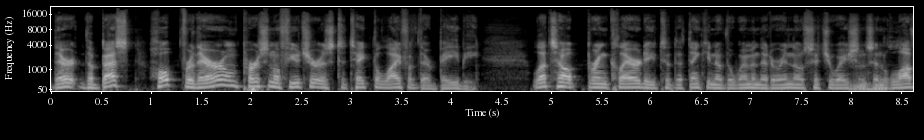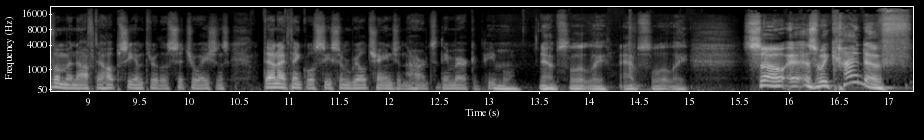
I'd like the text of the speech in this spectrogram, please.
they're the best hope for their own personal future is to take the life of their baby let's help bring clarity to the thinking of the women that are in those situations mm-hmm. and love them enough to help see them through those situations. Then I think we'll see some real change in the hearts of the American people. Mm-hmm. Absolutely. Absolutely. So as we kind of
